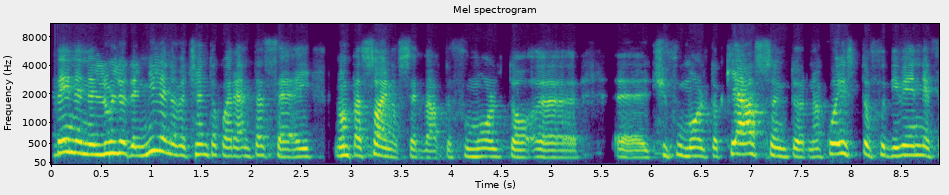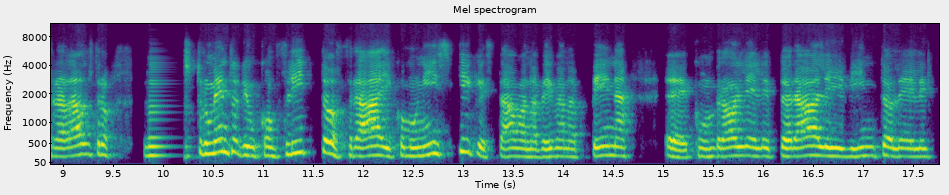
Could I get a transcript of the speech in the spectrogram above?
avvenne nel luglio del 1946, non passò inosservato, fu molto eh, eh, ci fu molto chiasso intorno a questo, fu, divenne fra l'altro lo strumento di un conflitto fra i comunisti che stavano, avevano appena eh, con brogli elettorali vinto le, le,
